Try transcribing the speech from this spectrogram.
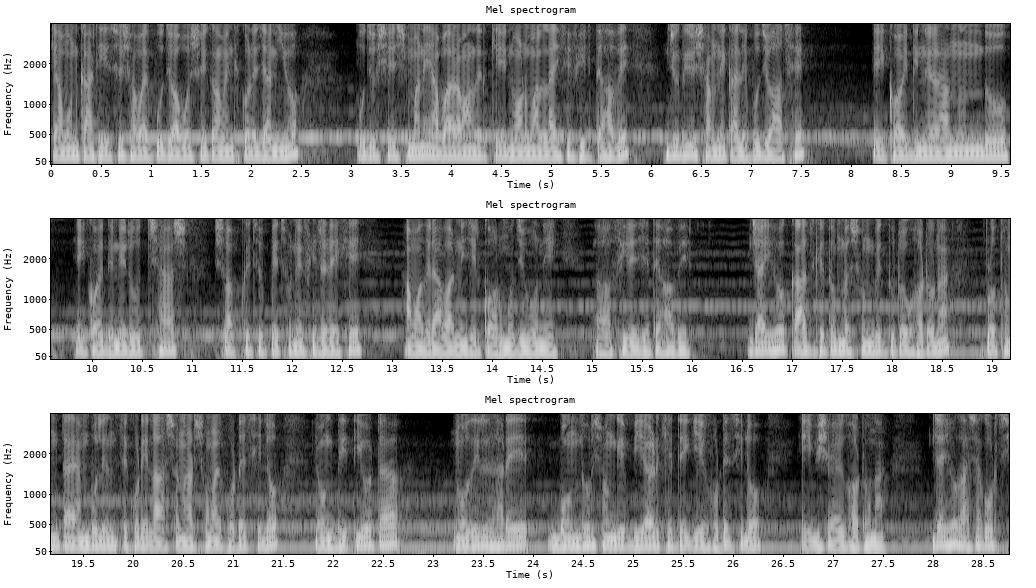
কেমন কাটিয়েছো সবাই পুজো অবশ্যই কমেন্ট করে জানিও। পুজো শেষ মানে আবার আমাদেরকে নর্মাল লাইফে ফিরতে হবে। যদিও সামনে কালী পুজো আছে। এই কয়দিনের আনন্দ, এই কয়দিনের উচ্ছ্বাস সব কিছু পেছনে ফেলে রেখে আমাদের আবার নিজের কর্মজীবনে ফিরে যেতে হবে। যাই হোক, আজকে তোমরা শুনবে দুটো ঘটনা। প্রথমটা অ্যাম্বুলেন্সে করে লাশ আনার সময় ঘটেছিল এবং দ্বিতীয়টা নদীর ধারে বন্ধুর সঙ্গে বিয়ার খেতে গিয়ে ঘটেছিল এই বিষয়ে ঘটনা। যাই হোক, আশা করছি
